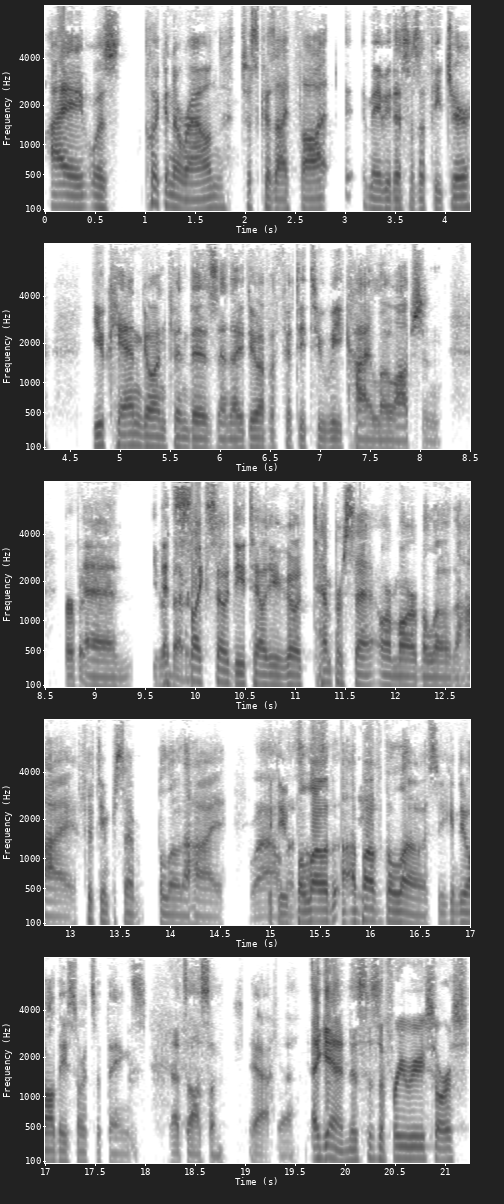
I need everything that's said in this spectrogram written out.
I was clicking around just because I thought maybe this was a feature. You can go in FinViz and they do have a 52 week high low option. Perfect. And Even it's better. like so detailed. You go 10% or more below the high, 15% below the high. Wow. you do below awesome. above the low. So you can do all these sorts of things. That's awesome. Yeah. Yeah. Again, this is a free resource.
